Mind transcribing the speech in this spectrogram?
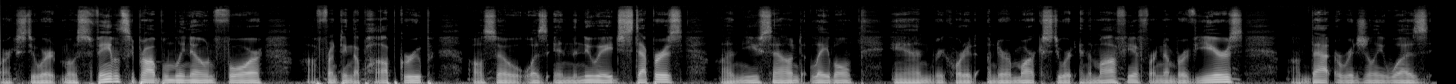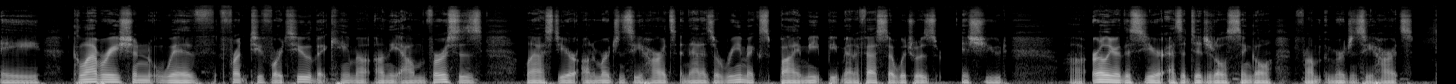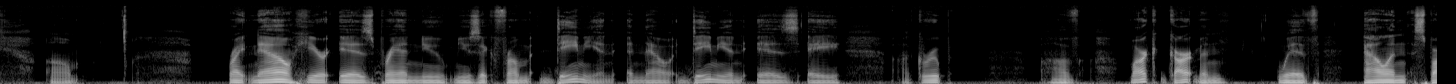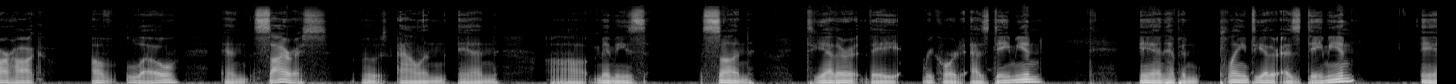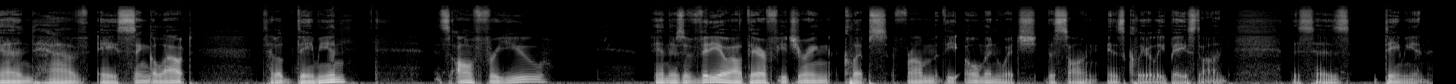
Mark Stewart, most famously probably known for uh, fronting the pop group, also was in the New Age Steppers on On-U Sound label and recorded under Mark Stewart and the Mafia for a number of years. Um, that originally was a collaboration with Front 242 that came out on the album Verses last year on Emergency Hearts, and that is a remix by Meat Beat Manifesto, which was issued uh, earlier this year as a digital single from Emergency Hearts. Um, right now, here is brand new music from Damien, and now Damien is a, a group of Mark Gartman with Alan Sparhawk of Low and Cyrus, who's Alan and uh, Mimi's son. Together, they record as Damien and have been playing together as Damien and have a single out titled Damien. It's all for you. And there's a video out there featuring clips from The Omen, which the song is clearly based on. This says Damien.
